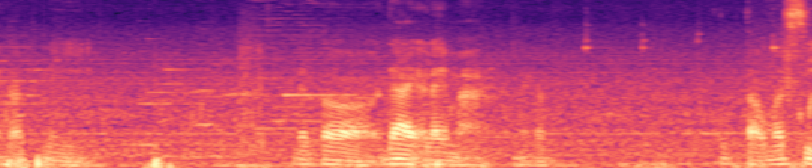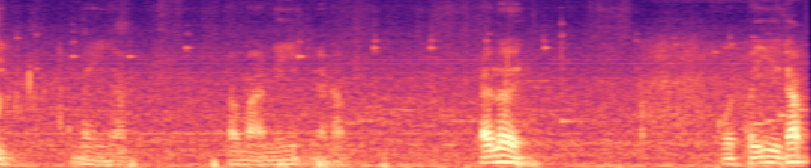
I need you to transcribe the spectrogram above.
นะครับนี่ แล้วก็ได้อะไรมานะครับลูกเต๋ามาสิบนี่ครับ ประมาณนี้นะครับ ไปเลย กดไปอีกครับ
